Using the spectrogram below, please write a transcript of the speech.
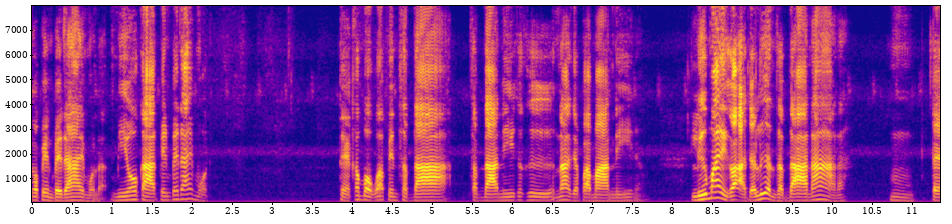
ก็เป็นไปได้หมดอะมีโอกาสเป็นไปได้หมด แต่เขาบอกว่าเป็นสัปดาห์ สัปดาห์นี้ก็คือน่าจะประมาณนี้นะหรือไม่ก็อาจจะเลื่อนสัปดาห์หน้านะอืม แต่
